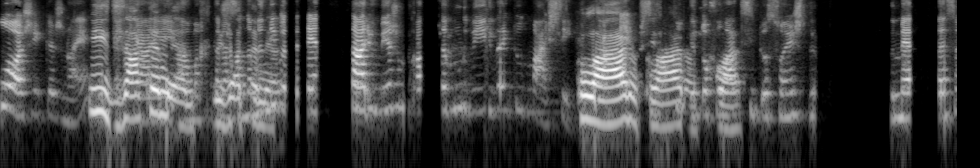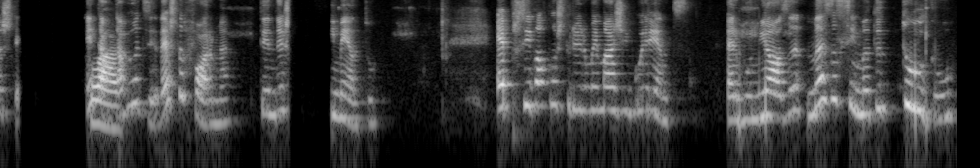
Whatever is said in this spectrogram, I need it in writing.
psicológicas, não é? Exatamente. Há uma retração da mandíbula, é necessário mesmo por causa da mordida e tudo mais, sim. Claro, é claro. Eu estou a falar claro. de situações de, de mudanças técnicas. Então, claro. estava a dizer, desta forma, tendo este conhecimento, é possível construir uma imagem coerente, harmoniosa, mas acima de tudo,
